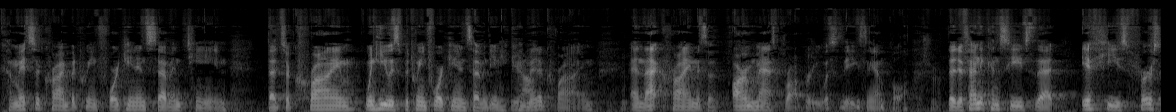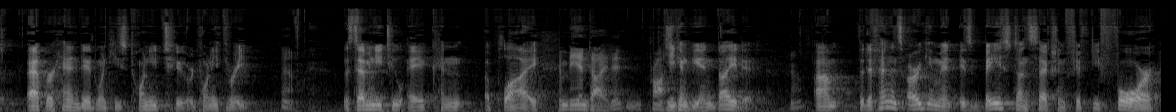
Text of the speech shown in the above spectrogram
commits a crime between 14 and 17, that's a crime, when he was between 14 and 17, he committed a crime, and that crime is an armed mass robbery, was the example. Sure. The defendant concedes that if he's first apprehended when he's 22 or 23, Yeah. the 72A can apply Can be indicted and he can be indicted. Um, the defendant's argument is based on Section 54,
